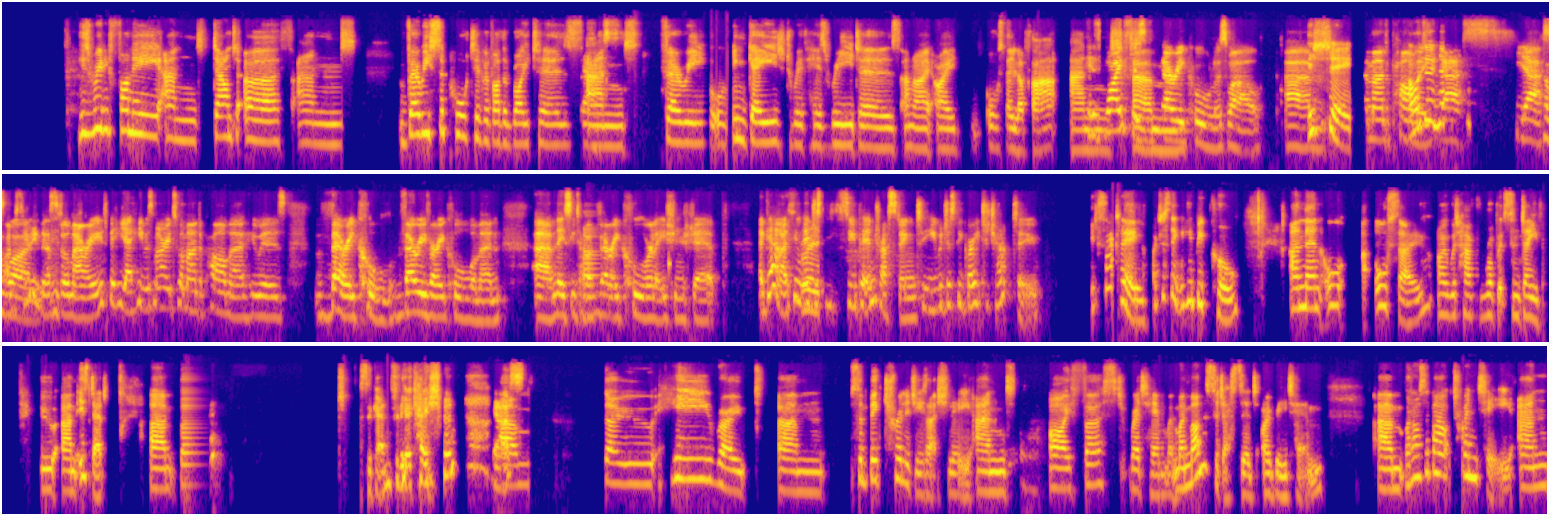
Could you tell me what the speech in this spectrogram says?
he's really funny and down to earth and very supportive of other writers Yes. and very engaged with his readers and i i also love that and His wife is um, very cool as well. Um, is she Amanda Palmer. don't know. Yes. Yes. I'm assuming they're still married. But yeah, he was married to Amanda Palmer, who is very cool, very, very cool woman. Um, they seem to have a Oh. very cool relationship. Again, I think they'd just be super interesting to he would just be great to chat to. exactly i just think he'd be cool and then al- also i would have robertson davies who um, is dead. Um, but again for the occasion. Yes. um, so he wrote um, some big trilogies actually and i first read him when my mum suggested i read him um, when i was about 20 and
